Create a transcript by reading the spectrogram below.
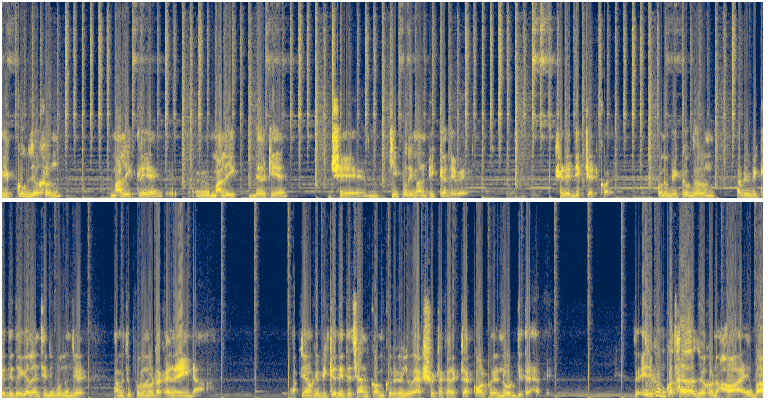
ভিক্ষুক যখন মালিকরে, মালিকদেরকে সে কি পরিমাণ ভিক্ষা দেবে, সেটা ডিকটেট করে। কোনো ভিক্ষুক ধরুন, আপনি ভিক্ষা দিতে গেলেন, তিনি বললেন যে আমি তো পুরনো টাকায় নেই না। আপনি আমাকে ভিক্ষা দিতে চান, কম করে হলেও একশো টাকার একটা কর করে নোট দিতে হবে। তো এরকম কথা যখন হয় বা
